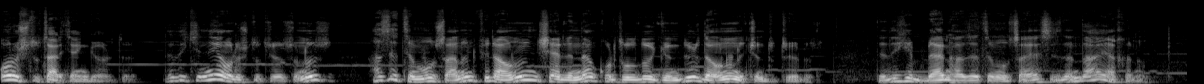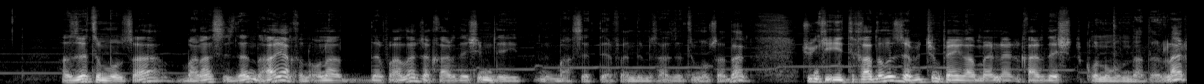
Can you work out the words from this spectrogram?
oruç tutarken gördü. Dedi ki niye oruç tutuyorsunuz? Hazreti Musa'nın Firavun'un şerrinden kurtulduğu gündür de onun için tutuyoruz. Dedi ki ben Hazreti Musa'ya sizden daha yakınım. Hazreti Musa bana sizden daha yakın. Ona defalarca kardeşim diye bahsetti Efendimiz Hazreti Musa'dan. Çünkü itikadımızca bütün peygamberler kardeş konumundadırlar.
